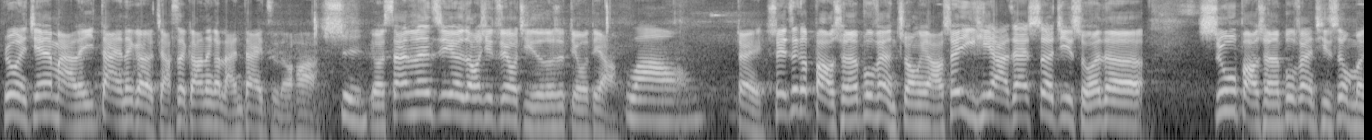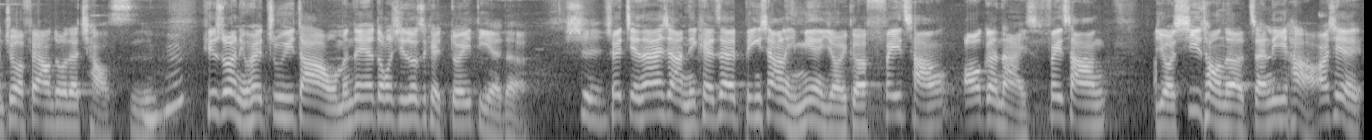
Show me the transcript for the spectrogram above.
如果你今天买了一袋那个，假设刚刚那个蓝袋子的话，是有三分之一的东西最后其实都是丢掉。哇哦，对，所以这个保存的部分很重要。所以 IKEA 在设计所谓的食物保存的部分，其实我们就有非常多的巧思。嗯譬如说，你会注意到我们那些东西都是可以堆叠的。是所以简单来讲，你可以在冰箱里面有一个非常 organized、非常有系统的整理好，而且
